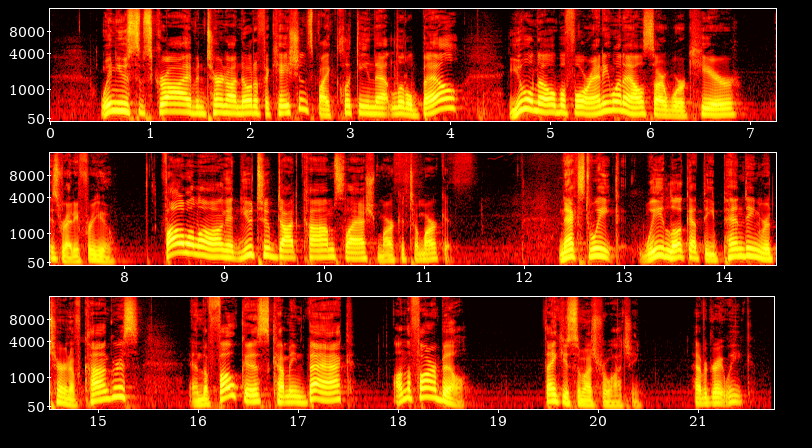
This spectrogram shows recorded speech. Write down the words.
When you subscribe and turn on notifications by clicking that little bell, you will know before anyone else our work here is ready for you. Follow along at youtube.com slash market to market. Next week, we look at the pending return of Congress and the focus coming back on the Farm Bill. Thank you so much for watching. Have a great week.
